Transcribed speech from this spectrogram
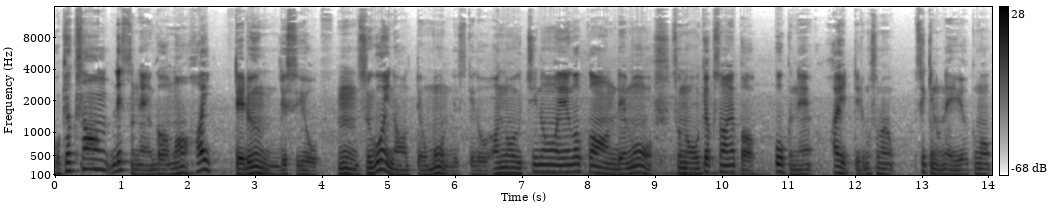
お客さんですね。がまあ入っててるんですよ。うん、すごいなって思うんですけどあのうちの映画館でもそのお客さんやっぱ多くね入ってるその席のね予約も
